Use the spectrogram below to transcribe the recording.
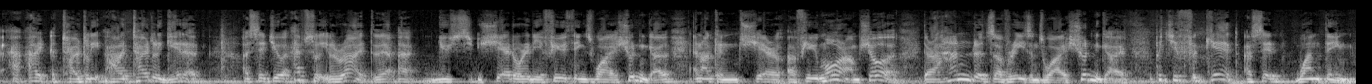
I, I, totally, I totally get it. I said you're absolutely right. Uh, you shared already a few things why I shouldn't go, and I can share a few more. I'm sure there are hundreds of reasons why I shouldn't go, but you forget. I said one thing.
